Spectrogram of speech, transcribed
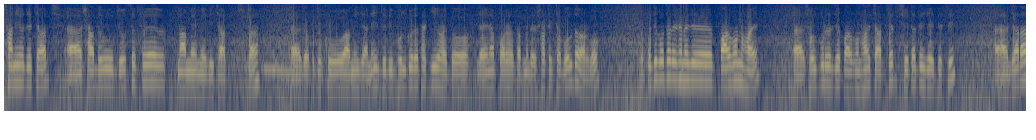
স্থানীয় যে চার্চ সাধু জোসেফের নামে মেবি চার্চটা যতটুকু আমি জানি। যদি ভুল করে থাকি, হয়তো জানি না, পরে হয়তো আপনাদের সঠিকটা বলতে পারব। তো প্রতি বছর এখানে যে পার্বণ হয় সোলপুরের যে পার্বণ হয় চার্চের সেটাতেই যাইতেছি। যারা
